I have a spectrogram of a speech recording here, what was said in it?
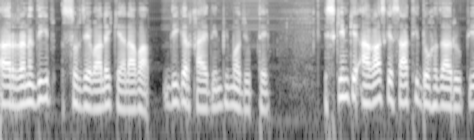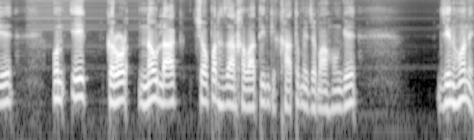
और रणदीप सुरजेवाले के अलावा दीगर कायदीन भी मौजूद थे। स्कीम के आगाज़ के साथ ही दो हज़ार रुपये, उन एक करोड़ नौ लाख चौपन हज़ार खवतिन के खातों में जमा होंगे, जिन्होंने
